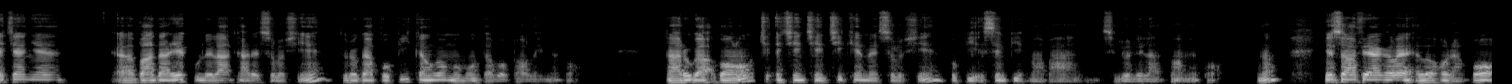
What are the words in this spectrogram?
အကျဉ်းဉာဏ်ဘာသာရဲ့ကုလလာထားတယ်ဆိုလို့ရှိရင်သူတို့ကပိုပြီးကောင်းကောင်းမွန်မွန်တဘောပေါက်လိမ့်မယ်ပေါ့ ငါတို့ကအကုန်လုံးအချင်းချင်းချိခင်မယ်ဆိုလို့ရှိရင်ပိုပြီးအဆင်ပြေမှာပါဆိုပြီးလေ့လာသွားမယ်ပေါ့နော်မြတ်စွာဘုရားကလည်းအဲ့လိုဟောတာပေါ့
